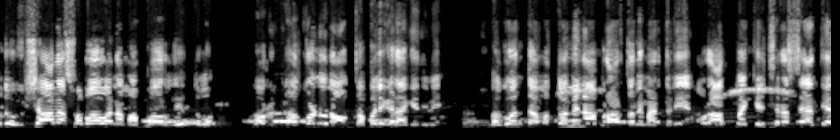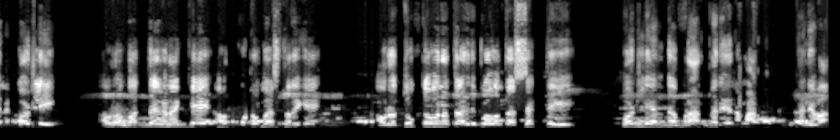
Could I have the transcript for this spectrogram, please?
ಒಂದು ವಿಶಾಲ ಸ್ವಭಾವ ನಮ್ಮ ಅಪ್ಪ ಅವ್ರದ್ದು ಇತ್ತು. ಅವ್ರನ್ನ ಕಳ್ಕೊಂಡು ನಾವು ತಬ್ಬಲಿಗಳಾಗಿದ್ದೀವಿ. ಭಗವಂತ ಮತ್ತೊಮ್ಮೆ ನಾ ಪ್ರಾರ್ಥನೆ ಮಾಡ್ತೀನಿ. ಅವ್ರ ಆತ್ಮಕ್ಕೆ ಚಿರಶಾಂತಿಯನ್ನು ಕೊಡ್ಲಿ. ಅವರ ಭಕ್ತಗಣಕ್ಕೆ, ಅವ್ರ ಕುಟುಂಬಸ್ಥರಿಗೆ, ಅವರ ದುಃಖವನ್ನು ತಡೆದುಕೊಳ್ಳುವಂತ ಶಕ್ತಿ ಕೊಡ್ಲಿ ಅಂತ ಪ್ರಾರ್ಥನೆಯನ್ನು ಮಾಡ್ತಾರೆ. ಧನ್ಯವಾದ.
